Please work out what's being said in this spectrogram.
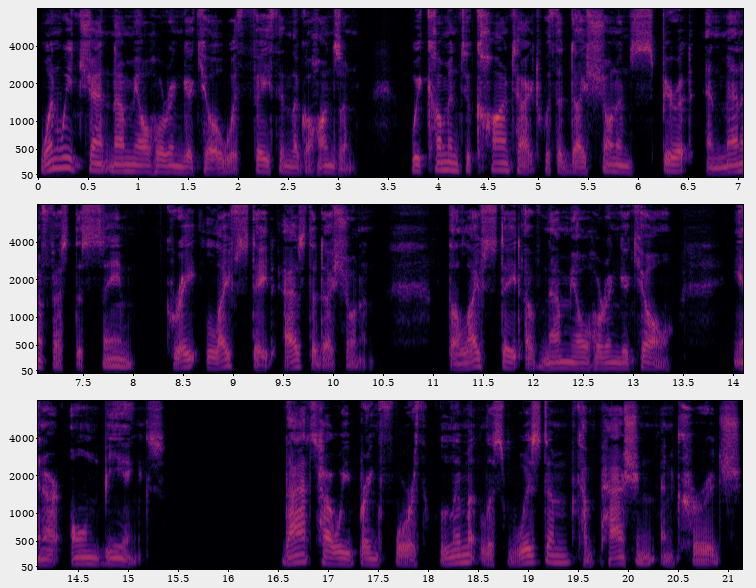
When we chant Nam-myoho Renge Kyo with faith in the Gohonzon, we come into contact with the Daishonin spirit and manifest the same great life state as the Daishonin, the life state of Nam-myoho Renge Kyo in our own beings. That's how we bring forth limitless wisdom, compassion, and courage,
